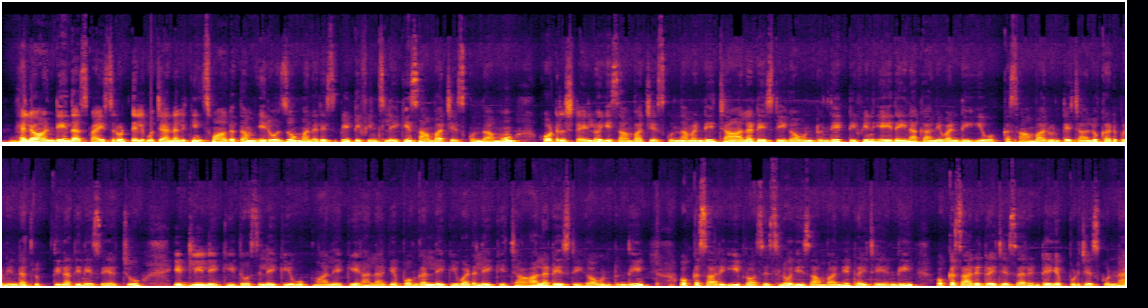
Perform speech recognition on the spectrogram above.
హలో అండి ద స్పైస్ రూట్ తెలుగు ఛానల్కి స్వాగతం. ఈరోజు మన రెసిపీ టిఫిన్స్లోకి సాంబార్ చేసుకుందాము. హోటల్ స్టైల్లో ఈ సాంబార్ చేసుకుందామండి. చాలా టేస్టీగా ఉంటుంది. టిఫిన్ ఏదైనా కానివ్వండి ఈ ఒక్క సాంబార్ ఉంటే చాలు కడుపు నిండా తృప్తిగా తినేసేయచ్చు. ఇడ్లీలేకి దోశలేకి ఉప్మాలేకి అలాగే పొంగల్లేకి వడలేకి చాలా టేస్టీగా ఉంటుంది. ఒక్కసారి ఈ ప్రాసెస్లో ఈ సాంబార్ని ట్రై చేయండి. ఒక్కసారి ట్రై చేశారంటే ఎప్పుడు చేసుకున్నా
